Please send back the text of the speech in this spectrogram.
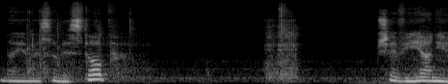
Dajemy sobie stop. Przewijanie.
